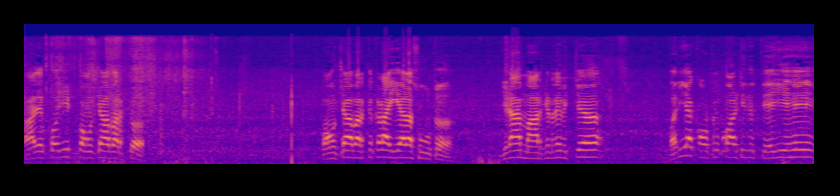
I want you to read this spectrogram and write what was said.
ਆ ਦੇਖੋ ਜੀ ਪੌਂਚਾ ਵਰਕ। ਪੌਂਚਾ ਵਰਕ ਕਢਾਈ ਵਾਲਾ ਸੂਟ। ਜਿਹੜਾ ਮਾਰਕੀਟ ਦੇ ਵਿੱਚ ਵਧੀਆ ਕਾਟਨ ਕੁਆਲਿਟੀ ਦੇ ਉੱਤੇ ਹੈ ਜੀ ਇਹ।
